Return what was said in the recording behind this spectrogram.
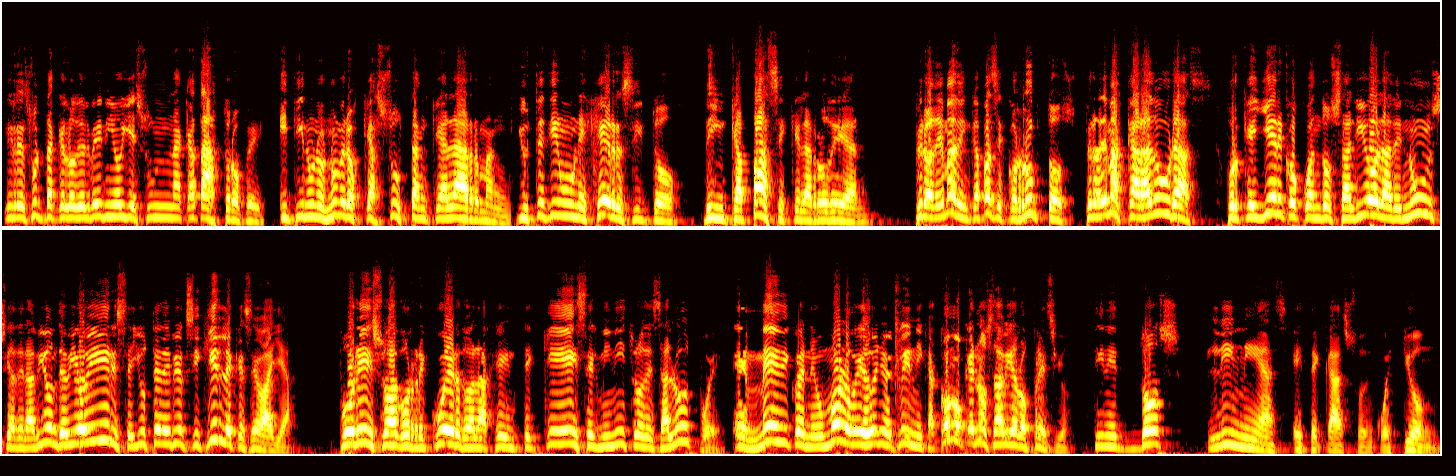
y resulta que lo del Beni hoy es una catástrofe y tiene unos números que asustan, que alarman y usted tiene un ejército de incapaces que la rodean. Pero además de incapaces corruptos, pero además caraduras porque Yerko cuando salió la denuncia del avión debió irse y usted debió exigirle que se vaya. Por eso hago recuerdo a la gente que es el ministro de salud, pues. Es médico, es neumólogo y es dueño de clínica. ¿Cómo que no sabía los precios? Tiene dos líneas este caso en cuestión,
